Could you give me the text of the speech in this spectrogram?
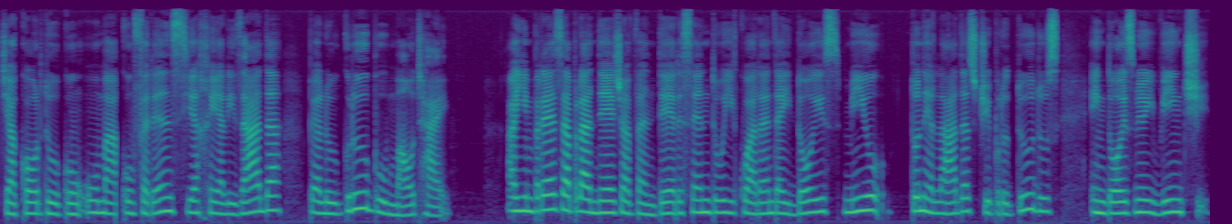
de acordo com uma conferência realizada pelo Grupo Moutai. A empresa planeja vender 142 mil toneladas de produtos em 2020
